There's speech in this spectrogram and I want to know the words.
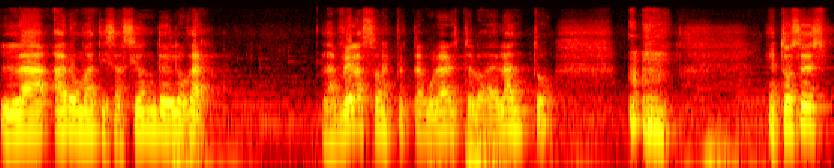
la aromatización del hogar. Las velas son espectaculares, te lo adelanto. Entonces,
